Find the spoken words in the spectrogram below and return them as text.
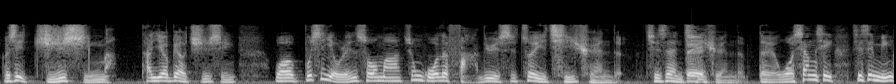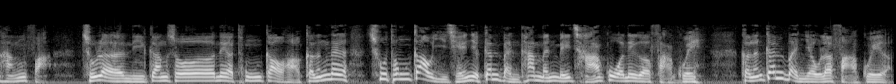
而是执行嘛。他要不要执行？我不是有人说吗？中国的法律是最齐全的，其实很齐全的。对我相信，其实民航法。除了你刚说那个通告哈，可能那个出通告以前也根本他们没查过那个法规，可能根本有了法规了，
